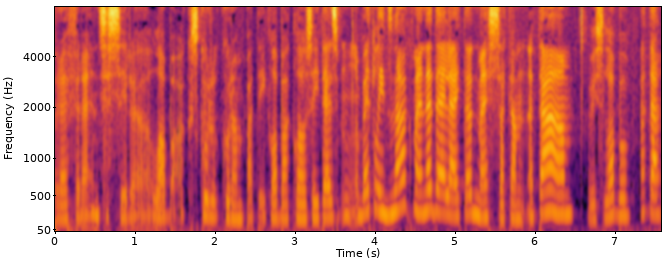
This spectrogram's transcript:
preferences ir uh, labākas, kur, kuram patīk labāk klausīties. Bet līdz nākamajai nedēļai tad mēs sakam tā. Visu labu! Atā.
